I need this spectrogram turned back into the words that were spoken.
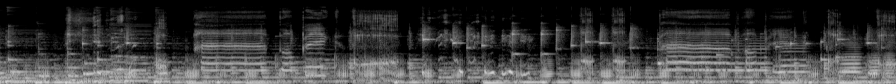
Pig.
